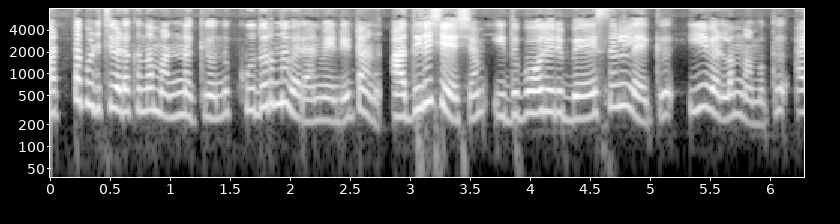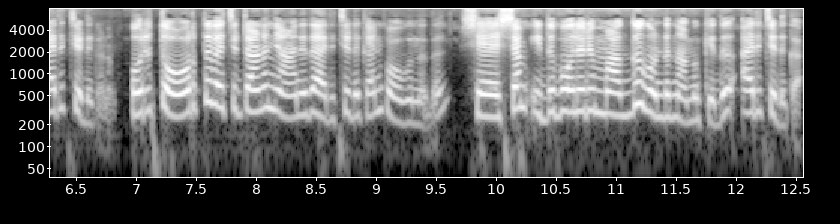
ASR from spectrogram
കട്ട പിടിച്ചു കിടക്കുന്ന മണ്ണൊക്കെ ഒന്ന് കുതിർന്നു വരാൻ വേണ്ടിയിട്ടാണ്. അതിനുശേഷം ഇതുപോലൊരു ബേസണിലേക്ക് ഈ വെള്ളം നമുക്ക് അരിച്ചെടുക്കണം. ഒരു തോർത്ത് വെച്ചിട്ടാണ് ഞാനിത് അരിച്ചെടുക്കാൻ പോകുന്നത്. ശേഷം ഇതുപോലൊരു മഗ് കൊണ്ട് നമുക്കിത് അരിച്ചെടുക്കാം.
